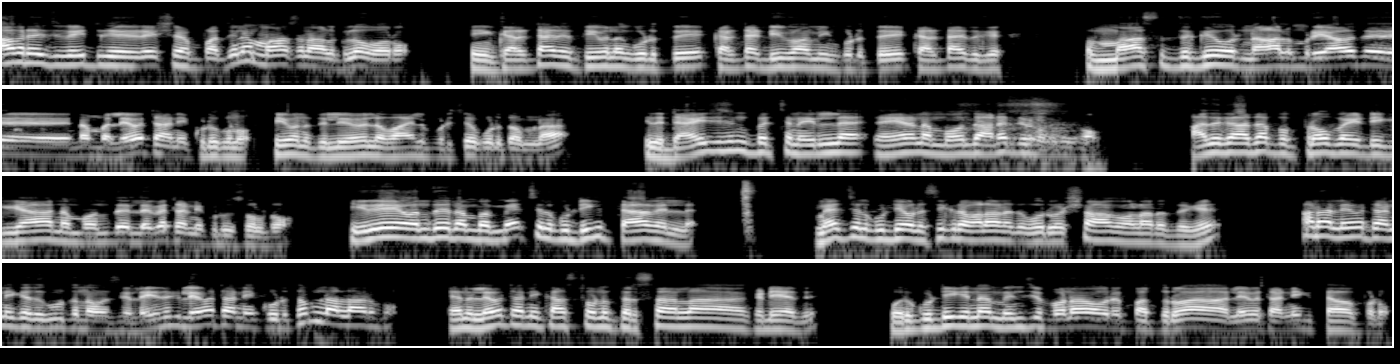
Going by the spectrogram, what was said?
ஆவரேஜ் வெயிட் ரேஷியோ பாத்தீங்கன்னா மாசம் நாலு கிலோ வரும். நீங்கள் கரெக்டா இது தீவனம் கொடுத்து கரெக்டா டிவார்மிங் கொடுத்து கரெக்டாக இதுக்கு மாசத்துக்கு ஒரு நாலு முறையாவது நம்ம லெவ டானிக் கொடுக்கணும். தீவனத்துலையோ இல்லை வாயில் பிடிச்சோ கொடுத்தோம்னா இது டைஜஷன் பிரச்சனை இல்லை. ஏன்னா நம்ம வந்து அடர் தீவனம் அதுக்காக தான் இப்போ ப்ரோபயோட்டிக்காக நம்ம வந்து லெவ டானிக் கொடுக்க சொல்றோம். இதே வந்து நம்ம மேய்ச்சல் குட்டிக்கு தேவையில்லை. மேய்ச்சல் குட்டி அவ்வளோ சீக்கிரம் வளராது. ஒரு வருஷம் ஆகும் வளர்றதுக்கு. ஆனா லெவ டானிக் அது கொடுத்தணும் அவசியம் இல்லை. இதுக்கு லெவ டானிக் கொடுத்தோம் நல்லா இருக்கும். ஏன்னா லெவ டானிக் காஸ்ட் ஒன்றும் பெருசாலாம் கிடையாது. ஒரு குட்டிக்கு என்ன மிஞ்சி போனா ஒரு பத்து ரூபா லெவ டானிக் தேவைப்படும்.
